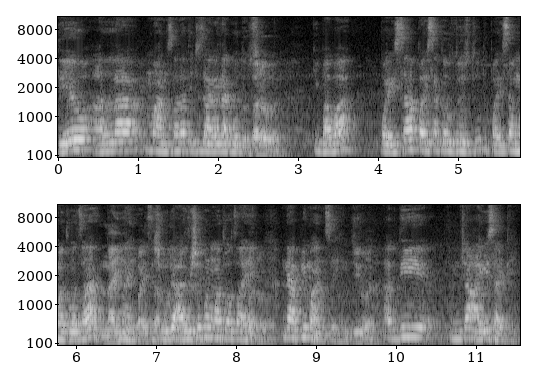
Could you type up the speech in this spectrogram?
देव अल्ला माणसाला त्याची जागा दाखवतो बरोबर की बाबा पैसा पैसा करतोस तू तो पैसा महत्त्वाचा नाही, नाही पैसा शेवटी महत्त्वाचा आयुष्य पण नाही. महत्वाचं आहे बरोबर. आणि आपली माणसंही जीवन अगदी तुमच्या आईसाठी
